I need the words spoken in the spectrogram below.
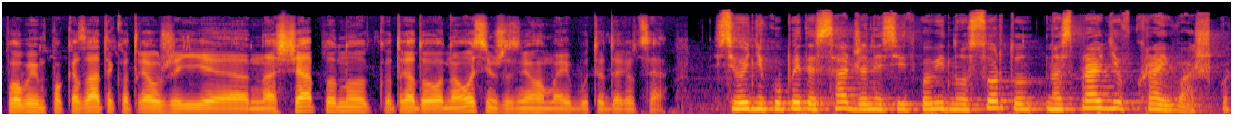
спробуємо показати, котре вже є нащеплено, котре до на осінь вже з нього має бути деревце. Сьогодні купити саджанець відповідного сорту насправді вкрай важко.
